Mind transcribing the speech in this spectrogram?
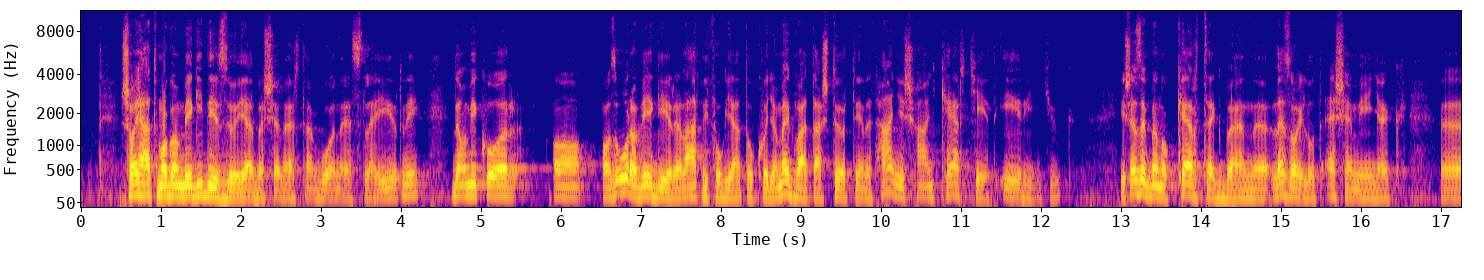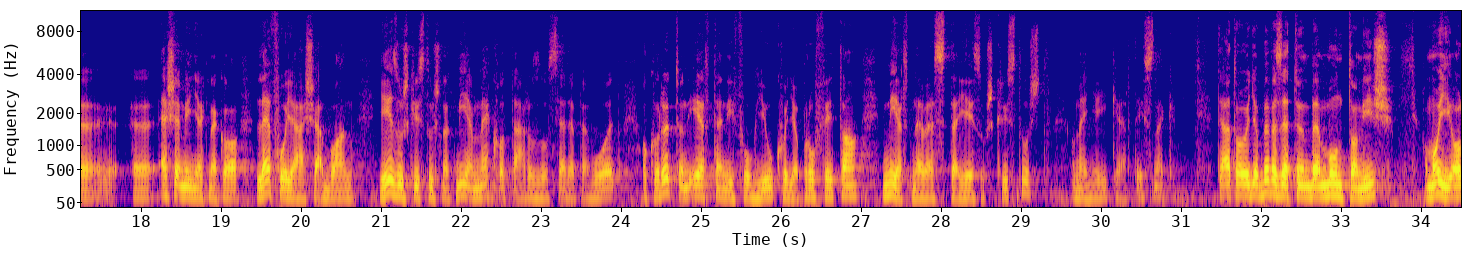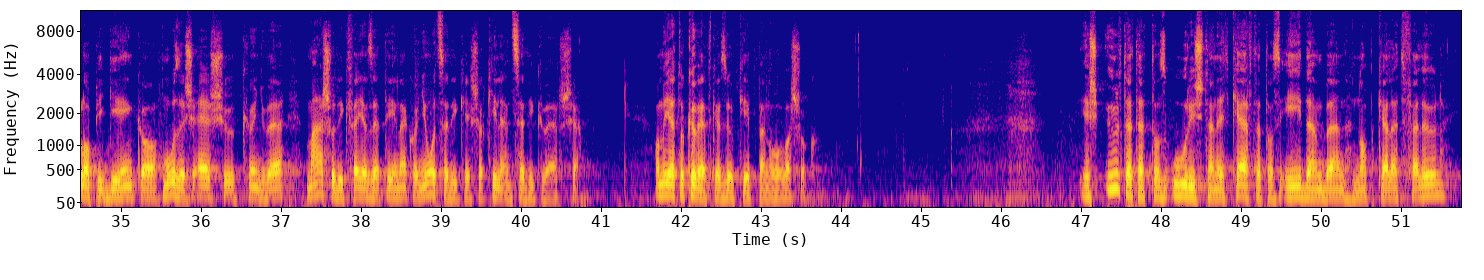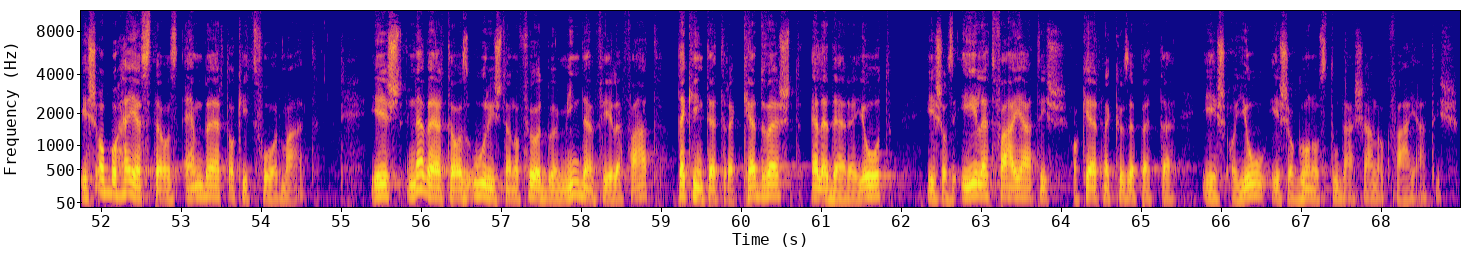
Saját magam még idézőjelbe sem mertem volna ezt leírni, de amikor a, az óra végére látni fogjátok, hogy a megváltás történet hány és hány kertjét érintjük, és ezekben a kertekben lezajlott események, eseményeknek a lefolyásában Jézus Krisztusnak milyen meghatározó szerepe volt, akkor rögtön érteni fogjuk, hogy a proféta miért nevezte Jézus Krisztust a mennyei kertésznek. Tehát, ahogy a bevezetőmben mondtam is, a mai alapigénk a Mózes első könyve második fejezetének a nyolcadik és a kilencedik verse, amelyet a következőképpen olvasok. És ültetett az Úristen egy kertet az édenben napkelet felől, és abba helyezte az embert, akit formált. És nevelte az Úristen a földből mindenféle fát, tekintetre kedvest, eledelre jót, és az életfáját is a kertnek közepette, és a jó és a gonosz tudásának fáját is.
